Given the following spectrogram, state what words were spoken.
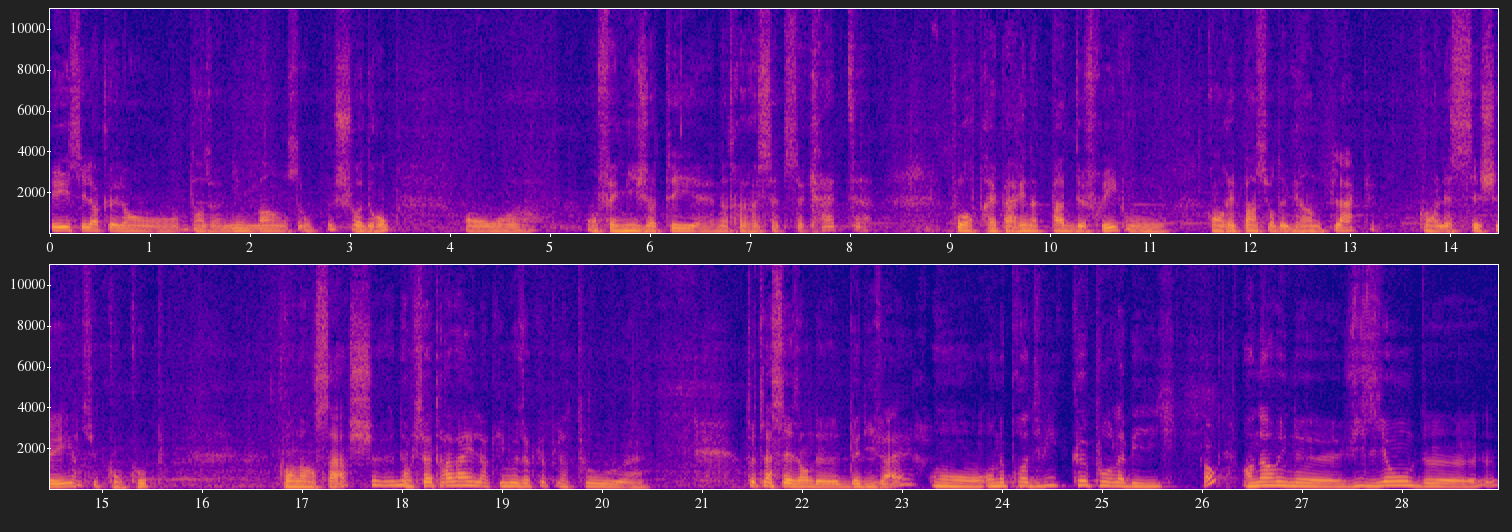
Et c'est là que l'on, dans un immense chaudron, on, euh, fait mijoter euh, notre recette secrète pour préparer notre pâte de fruits qu'on répand sur de grandes plaques, qu'on laisse sécher, ensuite qu'on coupe, qu'on en sache. Donc c'est un travail qui nous occupe tout, toute la saison de, de l'hiver. On, on ne produit que pour l'abbaye. Oh! On a une vision de,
